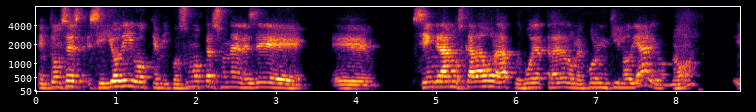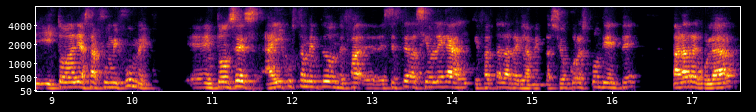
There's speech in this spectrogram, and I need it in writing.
Entonces, si yo digo que mi consumo personal es de 100 eh, gramos cada hora, pues voy a traer a lo mejor un kilo diario, ¿no? Y, todavía estar fume y. Entonces, ahí justamente donde es este vacío legal, que falta la reglamentación correspondiente para regular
